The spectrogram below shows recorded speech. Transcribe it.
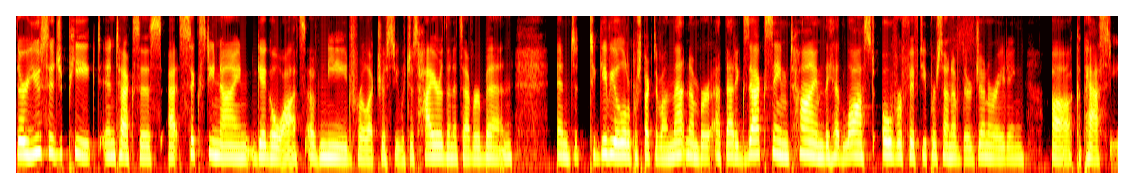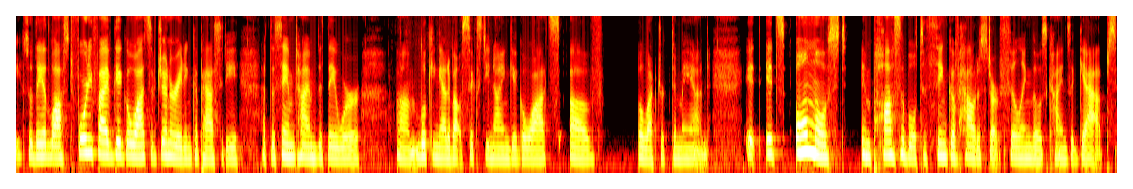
Their usage peaked in Texas at 69 gigawatts of need for electricity, which is higher than it's ever been. And to, to give you a little perspective on that number, at that exact same time, they had lost over 50% of their generating uh, capacity. So they had lost 45 gigawatts of generating capacity at the same time that they were um, looking at about 69 gigawatts of electric demand. It, it's almost impossible to think of how to start filling those kinds of gaps.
